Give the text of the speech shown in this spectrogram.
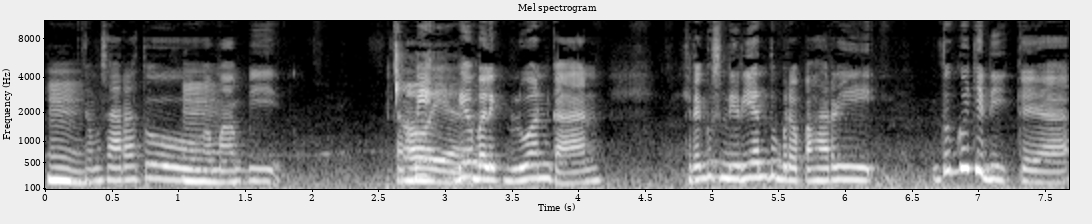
hmm. sama Sarah tuh Hmm. sama Abi tapi Oh, iya. dia balik duluan kan kira gue sendirian tuh berapa hari itu gue jadi kayak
